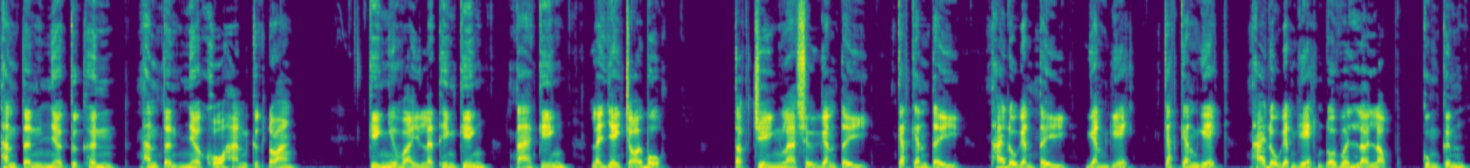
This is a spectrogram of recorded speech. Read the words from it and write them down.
thanh tịnh nhờ cực hình, thanh tịnh nhờ khổ hạnh cực đoan. Kiến như vậy là thiên kiến, tà kiến là dây trói buộc. Tật truyền là sự ganh tị, cách ganh tị, thái độ ganh tị, ganh ghét, cách ganh ghét, thái độ ganh ghét đối với lợi lộc, cung kính,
